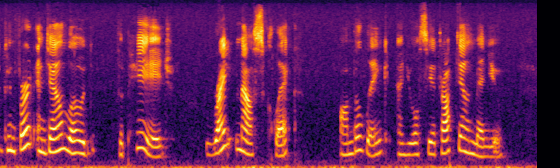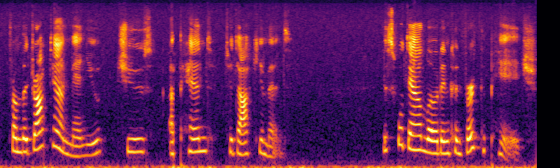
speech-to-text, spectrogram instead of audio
To convert and download the page, right mouse click on the link and you will see a drop-down menu. From the drop-down menu, choose Append to Document. This will download and convert the page,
